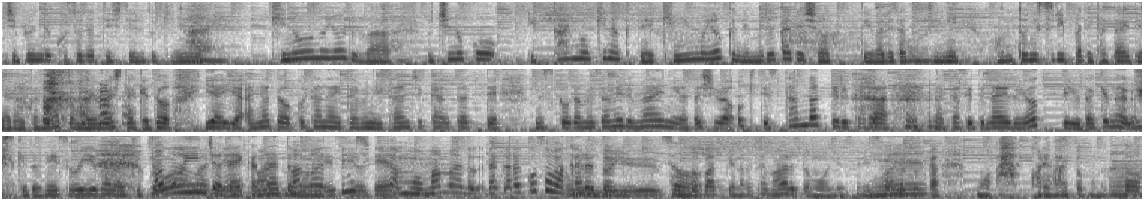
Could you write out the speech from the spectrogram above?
自分で子育てしている時に、はい昨日の夜はうちの子一回も起きなくて君もよく眠れたでしょって言われた時に本当にスリッパで叩いてやろうかなと思いましたけど いやいやあなたを起こさないために3時間経って息子が目覚める前に私は起きてスタンバってるから 泣かせてないのよっていうだけなんですけどね。そういうママきっと多いんじゃないかなと思うんですよね。ママもママだからこそ分かるという言葉っていうのが多分あると思うんですよね。うん、そういうのとかもうあこれはと思うと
